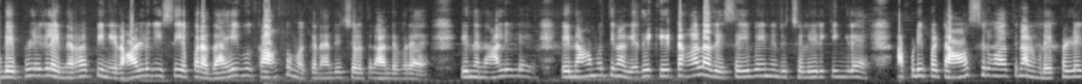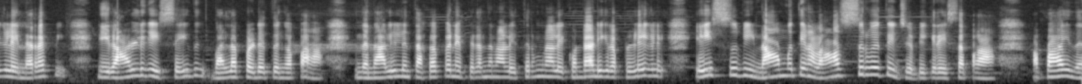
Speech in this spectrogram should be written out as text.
உடைய பிள்ளைகளை நிரப்பி நீர் ஆளுகை செய்யப்படுற தயவுக்காக உமக்கு நன்றி செலுத்துகிற ஆண்டவரை. இந்த நாளிலே என் நாமத்தினால் எதை கேட்டாலும் அதை செய்வேன் என்று சொல்லியிருக்கீங்களே. அப்படிப்பட்ட ஆசீர்வாதத்தினால் உங்களுடைய பிள்ளைகளை நிரப்பி நீர் ஆளுகை செய்து பலப்படுத்துங்கப்பா. இந்த நாளிலும் தகப்பனை பிறந்த நாளை திரும்ப நாளை கொண்டாடுகிற பிள்ளைகளை இயேசுவி நாமத்தினால் ஆசீர்வத்தை ஜெபிக்கிறேன் சப்பா அப்பா இந்த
